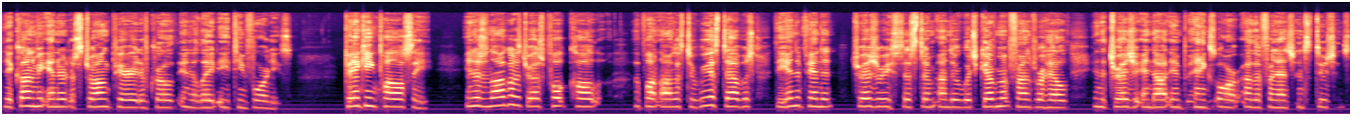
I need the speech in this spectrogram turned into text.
the economy entered a strong period of growth in the late 1840s. Banking policy. In his inaugural address, Polk called upon Congress to reestablish the independent treasury system under which government funds were held in the treasury and not in banks or other financial institutions.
